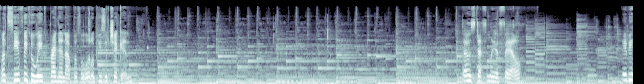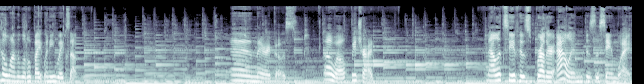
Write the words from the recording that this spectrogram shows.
Let's see if we could wake Brendan up with a little piece of chicken. That was definitely a fail. Maybe he'll want a little bite when he wakes up. And there it goes. Oh well, we tried. Now let's see if his brother Alan is the same way.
